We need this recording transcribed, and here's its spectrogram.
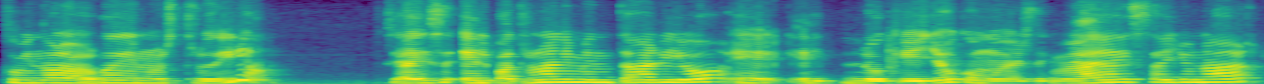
comiendo a lo largo de nuestro día. O sea, es el patrón alimentario, eh, lo que yo como desde que me voy a desayunar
